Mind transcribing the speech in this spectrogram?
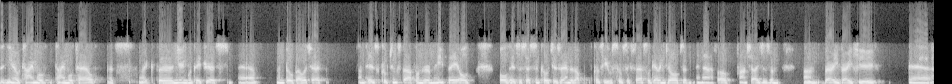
you know, time will time will tell. It's like the New England Patriots uh, and Bill Belichick and his coaching staff under him. He, they all all his assistant coaches ended up because he was so successful getting jobs in, in NFL franchises, and, and very very few uh,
